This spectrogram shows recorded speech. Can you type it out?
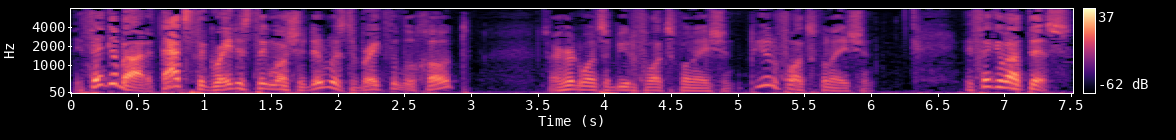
You think about it. That's the greatest thing Moshe did was to break the Luchot. So I heard once a beautiful explanation. Beautiful explanation. You think about this.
